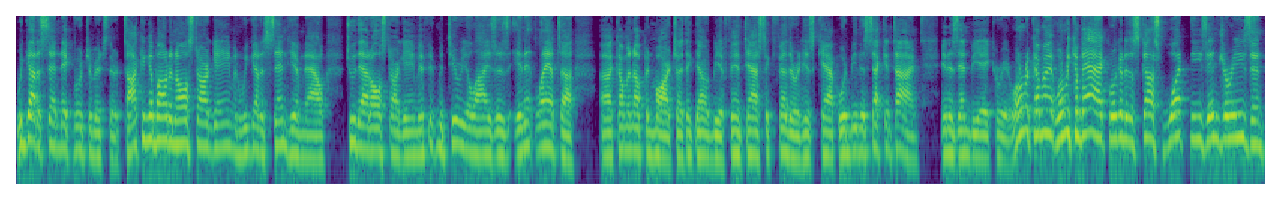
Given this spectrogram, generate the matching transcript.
We got to send Nick Vucevic. They're talking about an All Star game, and we got to send him now to that All Star game if it materializes in Atlanta uh, coming up in March. I think that would be a fantastic feather in his cap. Would be the second time in his NBA career. When we come when we come back, we're going to discuss what these injuries and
